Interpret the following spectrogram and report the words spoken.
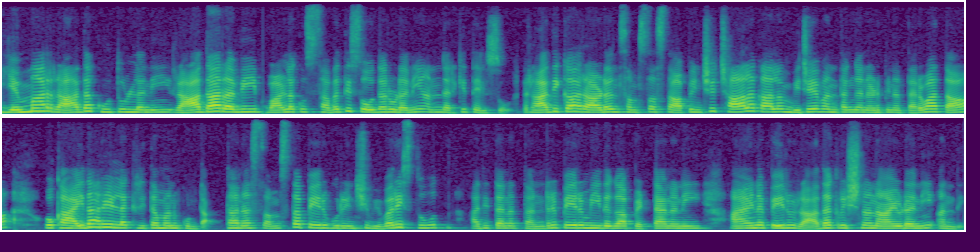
ఎంఆర్ రాధ కూతుళ్ళని రాధా రవి వాళ్ళకు సవతి సోదరుడని అందరికీ తెలుసు. రాధిక రాడన్ సంస్థ స్థాపించి చాలా కాలం విజయవంతంగా నడిపిన తర్వాత ఒక ఐదారేళ్ళ క్రితం అనుకుంటా. తన సంస్థ పేరు గురించి వివరిస్తూ అది తన తండ్రి పేరు మీదుగా పెట్టానని ఆయన పేరు రాధాకృష్ణ నాయుడని అంది.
